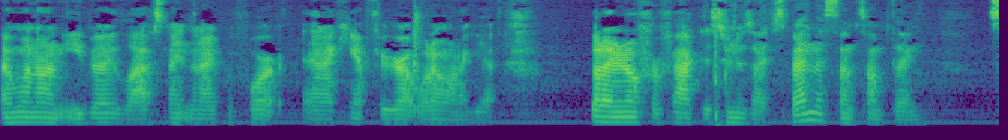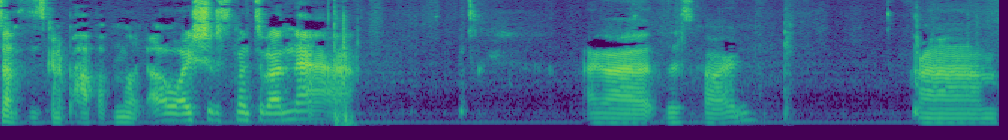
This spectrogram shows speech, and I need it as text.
I went on eBay last night and the night before, and I can't figure out what I want to get. But I know for a fact as soon as I spend this on something, something's going to pop up. I'm like, oh, I should have spent it on that. I got this card from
